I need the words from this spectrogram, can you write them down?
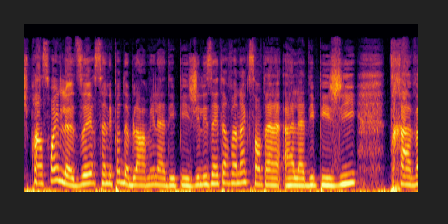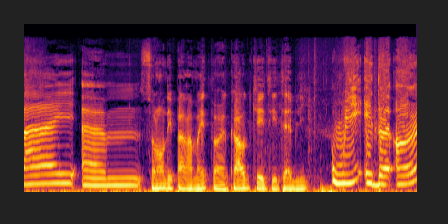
je prends soin de le dire, ce n'est pas de blâmer la DPJ. Les intervenants qui sont à, à la DPJ travaillent, euh, Selon des paramètres, un cadre qui a été établi. oui, et de un,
